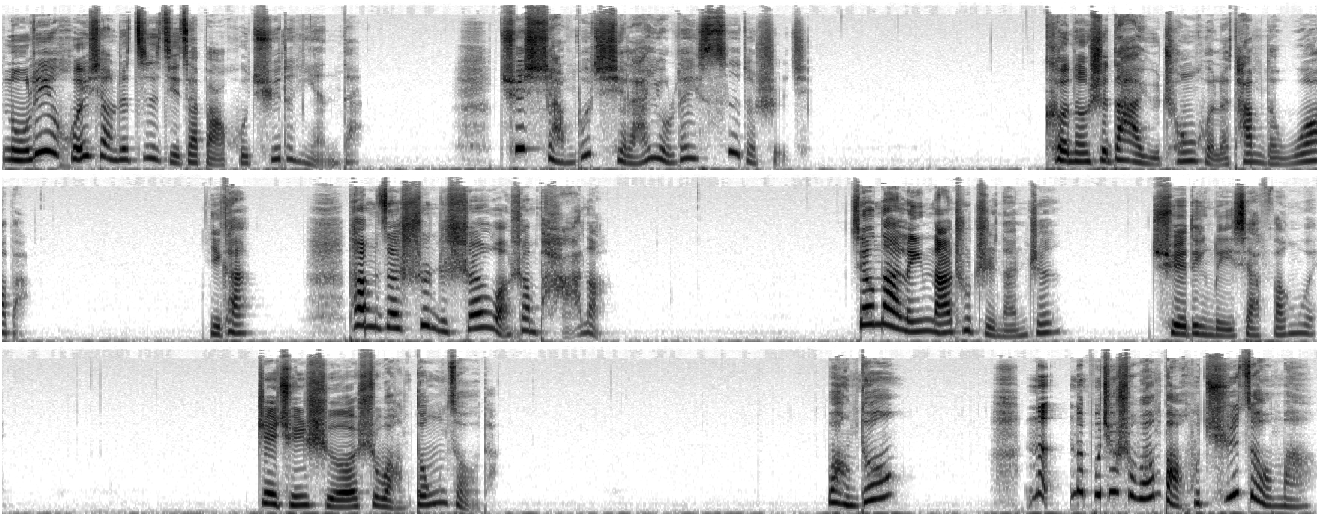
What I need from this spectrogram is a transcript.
努力回想着自己在保护区的年代，却想不起来有类似的事情。可能是大雨冲毁了他们的窝吧？你看，他们在顺着山往上爬呢。江大林拿出指南针。确定了一下方位，这群蛇是往东走的。往东，那那不就是往保护区走吗？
